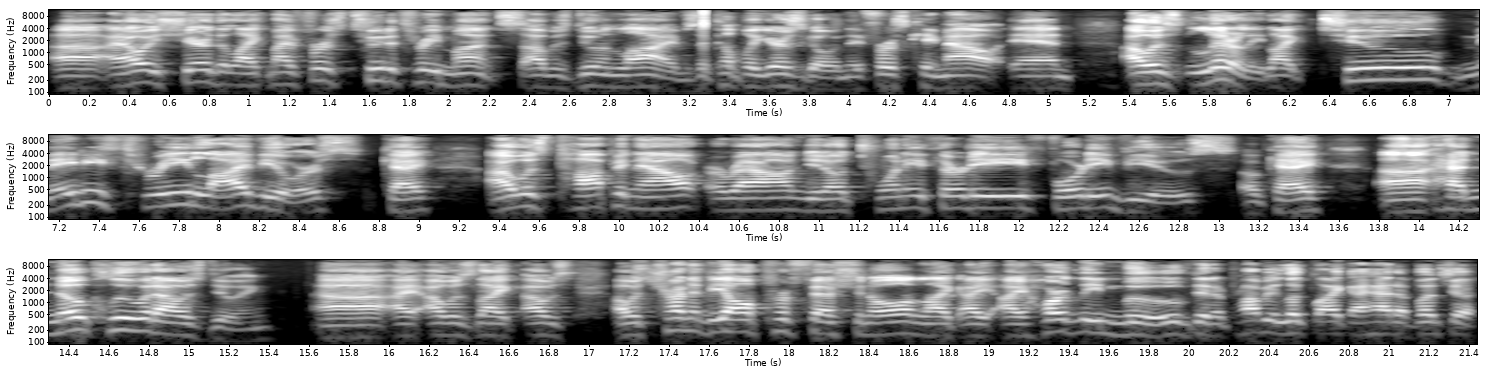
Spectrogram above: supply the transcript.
uh, I always share that like my first two to three months I was doing lives a couple years ago when they first came out. And I was literally like two, maybe three live viewers. Okay. I was topping out around, you know, 20, 30, 40 views. Okay. Uh, had no clue what I was doing. Uh, I, I was like, I was, I was trying to be all professional and like I, I hardly moved and it probably looked like I had a bunch of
